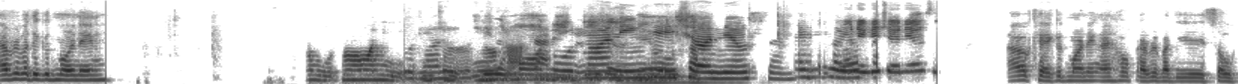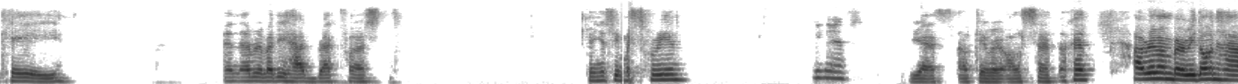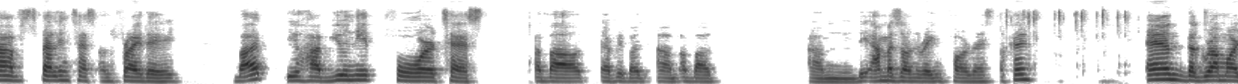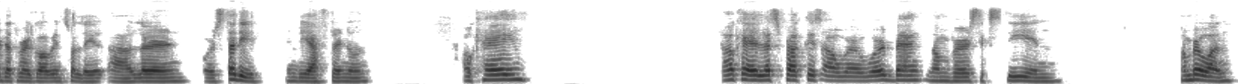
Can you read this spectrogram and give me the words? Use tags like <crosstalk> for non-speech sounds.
Everybody, good morning. Good morning, Good teacher morning. Nelson. Good morning. Good morning, teacher Nelson. Morning, teacher Nelson. Okay, good morning. I hope everybody is okay. And everybody had breakfast. Can you see my screen? Yes. Yes, okay, we're all set. Okay. Uh, remember, we don't have spelling test on Friday, but you have unit four test about everybody um about um the Amazon rainforest, okay? And the grammar that we're going to le- uh, learn or study in the afternoon. Okay. Okay, let's practice our word bank number 16. Number one.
